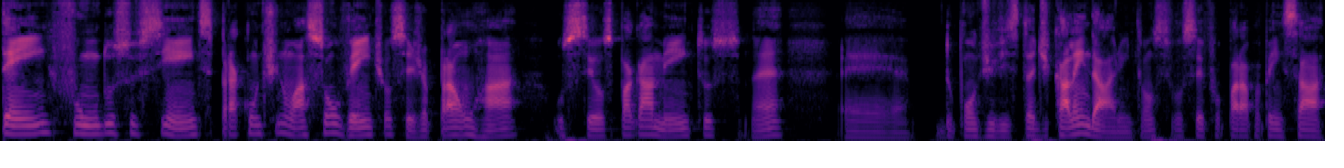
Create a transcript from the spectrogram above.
tem fundos suficientes para continuar solvente, ou seja, para honrar os seus pagamentos, né, é, do ponto de vista de calendário. Então, se você for parar para pensar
